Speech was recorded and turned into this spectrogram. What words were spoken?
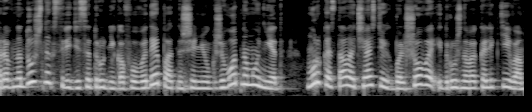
Равнодушных среди сотрудников ОВД по отношению к животному нет. Мурка стала частью их большого и дружного коллектива.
